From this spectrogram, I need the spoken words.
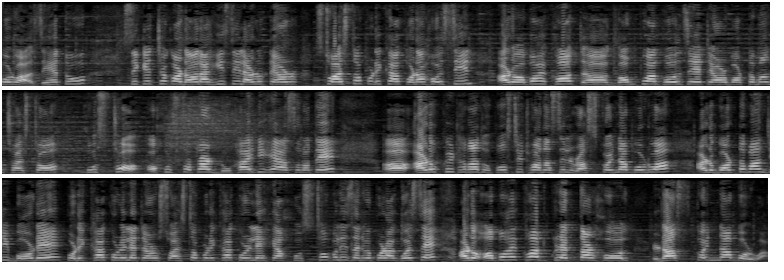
বৰুৱা। যিহেতু চিকিৎসকৰ দল আহিছিল আৰু তেওঁৰ স্বাস্থ্য পৰীক্ষা কৰা হৈছিল আৰু অৱশেষত গম পোৱা গ'ল যে তেওঁৰ বৰ্তমান স্বাস্থ্য সুস্থ অসুস্থতাৰ দোহাই দিহে আচলতে আৰক্ষীৰ থানাত উপস্থিত হোৱা নাছিল ৰাজকন্যা বৰুৱা। আৰু বৰ্তমান যি বৰ্ডে পৰীক্ষা কৰিলে তেওঁৰ স্বাস্থ্য পৰীক্ষা কৰিলে সেয়া সুস্থ বুলি জানিব পৰা গৈছে। আৰু অৱশেষত গ্ৰেপ্তাৰ হ'ল ৰাজকন্যা বৰুৱা।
